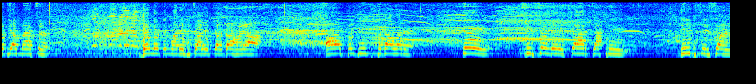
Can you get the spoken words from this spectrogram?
ਵਧੀਆ ਮੈਚ ਦੋਨੋਂ ਟੀਮਾਂ ਦੇ ਵਿਚਾਲੇ ਚੱਲਦਾ ਹੋਇਆ ਆ ਬਲਜੀਤ ਬਦਾਵੜ ਤੇ ਸਿਰਸਲ ਦੇ ਚਾਰ ਜਾਫੀ ਦੀਪ सिरसल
